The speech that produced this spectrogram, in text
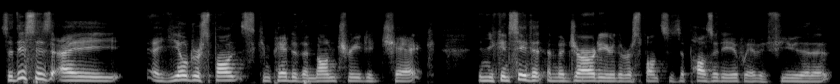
So this is a, a yield response compared to the non-treated check. And you can see that the majority of the responses are positive. We have a few that, are,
